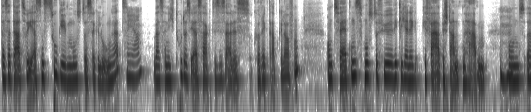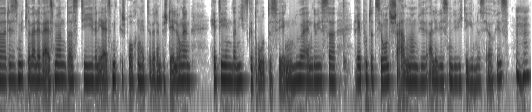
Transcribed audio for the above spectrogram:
dass er dazu erstens zugeben muss, dass er gelogen hat, ja. was er nicht tut, dass er sagt, es ist alles korrekt abgelaufen. Und zweitens muss dafür wirklich eine Gefahr bestanden haben. Mhm. Und äh, das ist mittlerweile weiß man, dass die, wenn er jetzt mitgesprochen hätte bei den Bestellungen, hätte ihm da nichts gedroht. Deswegen nur ein gewisser Reputationsschaden und wir alle wissen, wie wichtig ihm das ja auch ist. Mhm.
